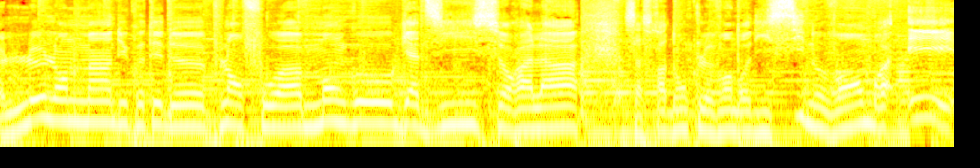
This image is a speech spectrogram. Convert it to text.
Le lendemain, du côté de Planfoy, Mango Gazzi sera là. Ça sera donc le vendredi 6 novembre. Et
